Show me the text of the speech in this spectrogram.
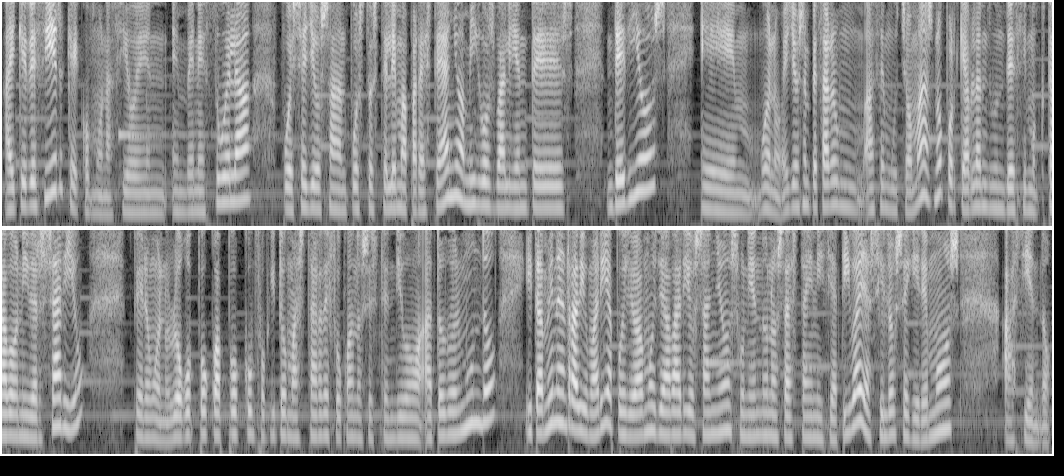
Hay que decir que como nació en, en Venezuela, pues ellos han puesto este lema para este año, amigos valientes de Dios. Eh, bueno, ellos empezaron hace mucho más, ¿no? Porque hablan de un decimoctavo aniversario, pero bueno, luego poco a poco, poquito más tarde fue cuando se extendió a todo el mundo y también en Radio María, pues llevamos ya varios años uniéndonos a esta iniciativa y así lo seguiremos haciendo.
